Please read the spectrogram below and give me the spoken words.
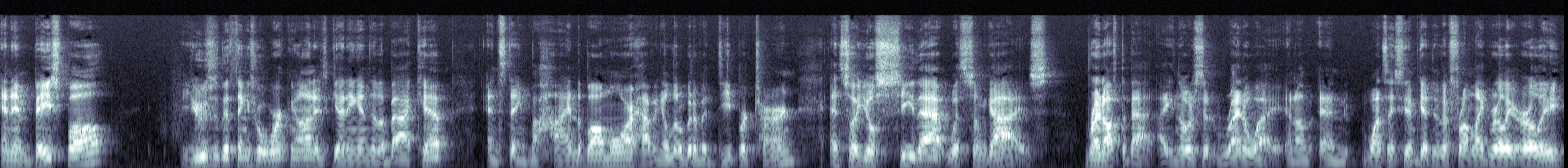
And in baseball, usually the things we're working on is getting into the back hip and staying behind the ball more, having a little bit of a deeper turn. And so you'll see that with some guys right off the bat. I notice it right away. And um, and once I see them getting to the front leg really early,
